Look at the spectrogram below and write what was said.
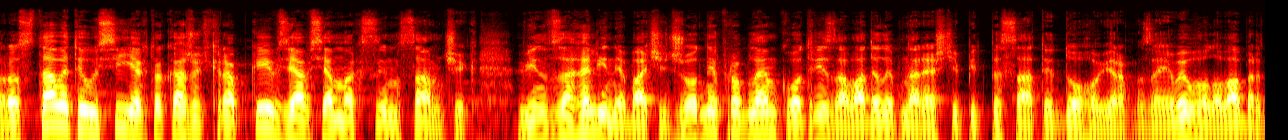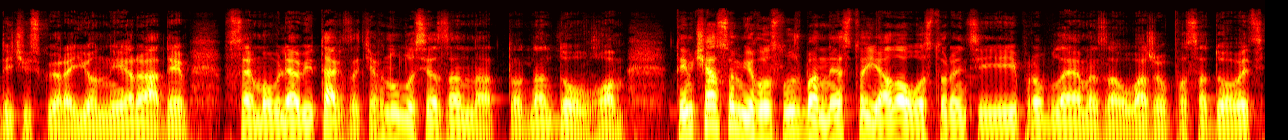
Розставити усі, як то кажуть, крапки взявся Максим Самчик. Він взагалі не бачить жодних проблем, котрі завадили б нарешті підписати договір, заявив голова Бердичівської районної ради. Все, мовляв, і так затягнулося занадто надовго. Тим часом його служба не стояла осторонь цієї проблеми, зауважив посадовець.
